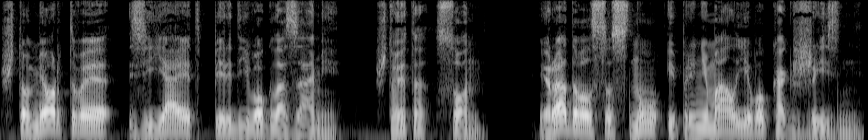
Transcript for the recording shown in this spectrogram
что мертвое зияет перед его глазами, что это сон. И радовался сну и принимал его как жизнь.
